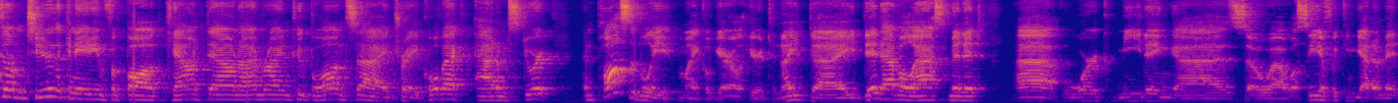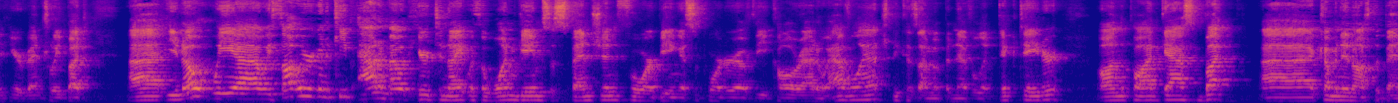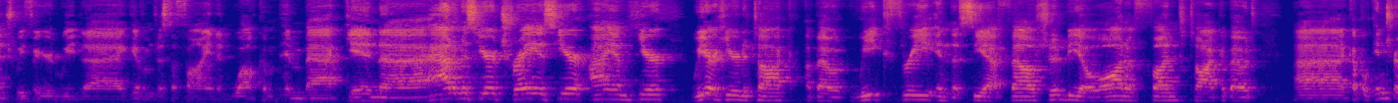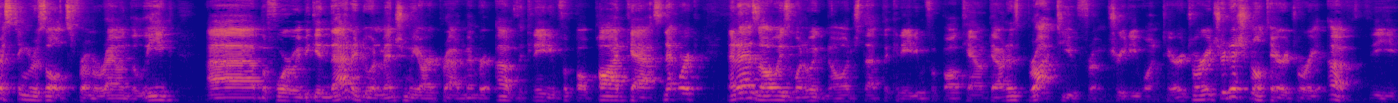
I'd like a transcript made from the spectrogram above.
Welcome to the Canadian Football Countdown. I'm Ryan Coop alongside Trey Colbeck, Adam Stuart, and possibly Michael Garrell here tonight. Uh, he did have a last minute uh, work meeting, uh, so uh, we'll see if we can get him in here eventually. But uh, you know, we uh, we thought we were going to keep Adam out here tonight with a one game suspension for being a supporter of the Colorado Avalanche because I'm a benevolent dictator on the podcast, but uh, coming in off the bench, we figured we'd uh, give him just a find and welcome him back in. Uh, Adam is here, Trey is here, I am here. We are here to talk about week three in the CFL. Should be a lot of fun to talk about. Uh, a couple interesting results from around the league. Uh, before we begin that, I do want to mention we are a proud member of the Canadian Football Podcast Network. And as always, want to acknowledge that the Canadian Football Countdown is brought to you from Treaty One territory, traditional territory of the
